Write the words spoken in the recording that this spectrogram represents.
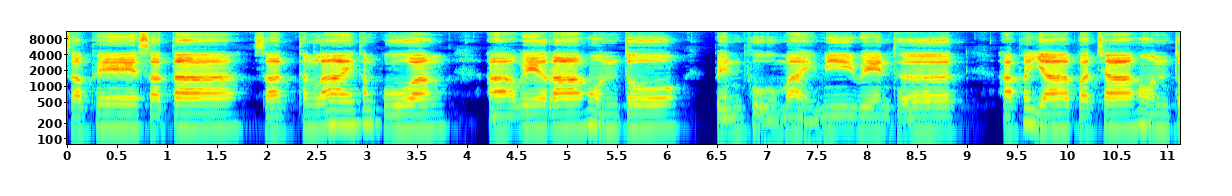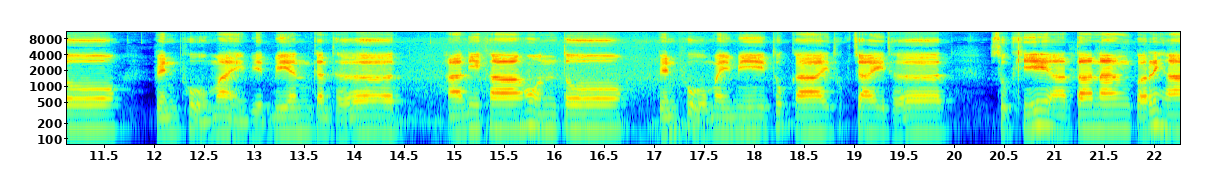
สเพสตา สัตว์ทั้งหลายทั้งปวง อาเวราหนโต เป็นผู้ไม่มีเวรเถิดอภยาปัชาหนโต เป็นผู้ไม่เบียดเบียนกันเถิด อานิคาหนโต เป็นผู้ไม่มีทุกกายทุกใจเถิด สุขีอัตานังปริหา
